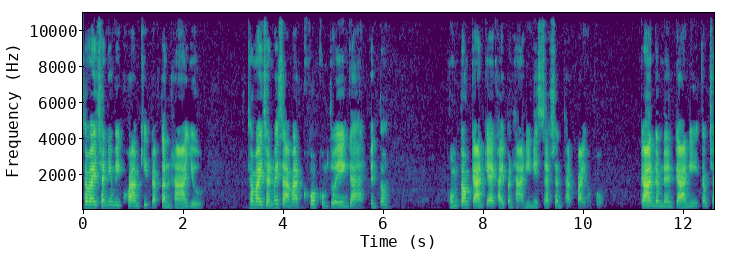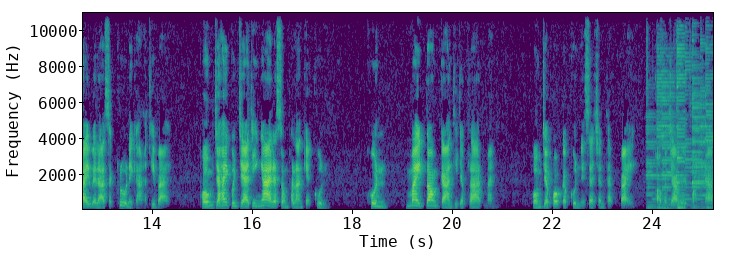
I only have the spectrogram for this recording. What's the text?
ทำไมฉันยังมีความคิดแบบตัณหาอยู่ทำไมฉันไม่สามารถควบคุมตัวเองได้เป็นต้น ผมต้องการแก้ไขปัญหานี้ในเซสชันถัดไปของผม การดำเนินการนี้ต้องใช้เวลาสักครู่ในการอธิบาย ผมจะให้กุญแจที่ง่ายและทรงพลังแก่คุณ คุณไม่ต้องการที่จะพลาดมัน ผมจะพบกับคุณในเซสชันถัดไป ขอพระเจ้าอวยพรครับ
